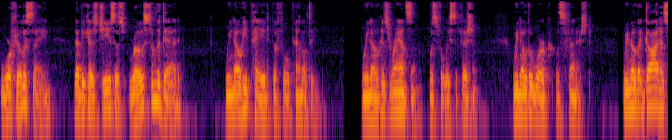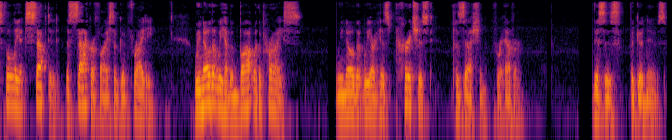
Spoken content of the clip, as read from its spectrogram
Warfield is saying that because Jesus rose from the dead, we know he paid the full penalty. We know his ransom was fully sufficient. We know the work was finished. We know that God has fully accepted the sacrifice of Good Friday. We know that we have been bought with a price. We know that we are his purchased possession forever. This is the good news.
